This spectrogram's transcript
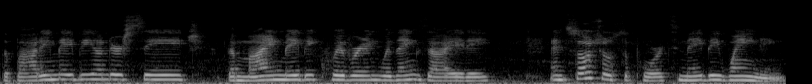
The body may be under siege, the mind may be quivering with anxiety, and social supports may be waning,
